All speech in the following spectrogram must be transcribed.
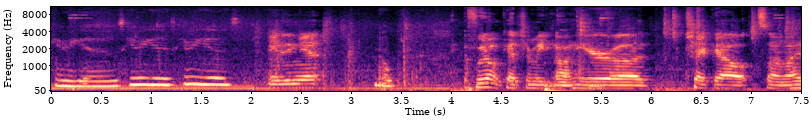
Here he goes. Here he goes. Here he goes. Anything yet? Nope. If we don't catch him eating on here, uh, check out some of my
